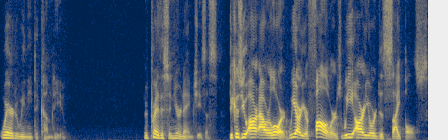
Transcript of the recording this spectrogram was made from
where do we need to come to you? We pray this in your name, Jesus, because you are our Lord. We are your followers. We are your disciples.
